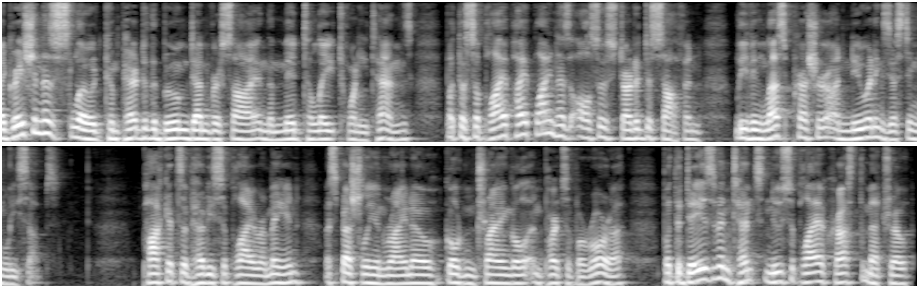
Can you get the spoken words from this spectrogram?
Migration has slowed compared to the boom Denver saw in the mid to late 2010s, but the supply pipeline has also started to soften, leaving less pressure on new and existing lease ups. Pockets of heavy supply remain, especially in RiNo, Golden Triangle, and parts of Aurora, but the days of intense new supply across the metro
